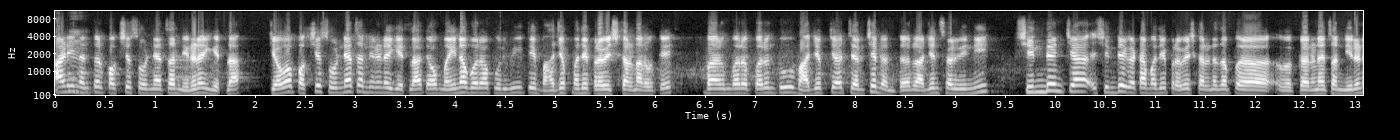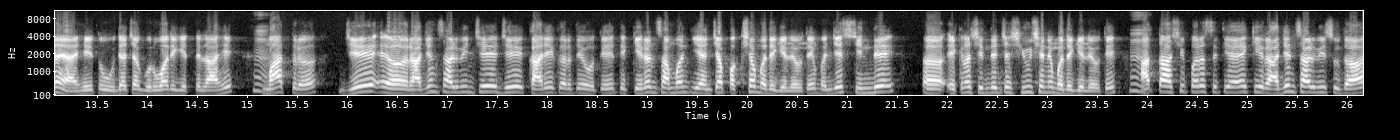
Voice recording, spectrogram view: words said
आणि नंतर पक्ष सोडण्याचा निर्णय घेतला. जेव्हा पक्ष सोडण्याचा निर्णय घेतला तेव्हा महिनाभरापूर्वी ते भाजपमध्ये प्रवेश करणार होते. पर- पर- परंतु भाजपच्या चर्चेनंतर राजन साळवींनी शिंदेच्या शिंदे गटामध्ये प्रवेश करण्याचा करण्याचा निर्णय आहे तो उद्याच्या गुरुवारी घेतलेला आहे. मात्र जे राजन साळवींचे जे कार्यकर्ते होते ते किरण सामंत यांच्या पक्षामध्ये गेले होते म्हणजे शिंदे एकनाथ शिंदेच्या शिवसेनेमध्ये गेले होते. आता अशी परिस्थिती आहे की राजन साळवी सुद्धा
